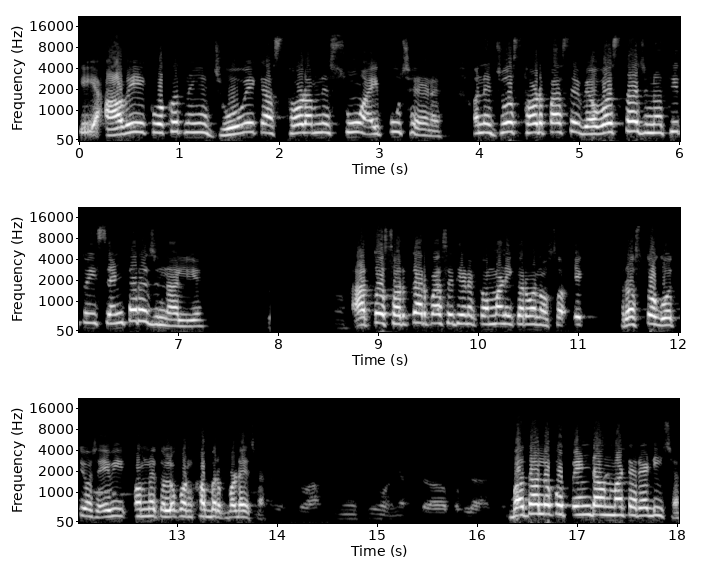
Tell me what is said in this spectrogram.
કે આવે એક વખત ને જોવે કે આ સ્થળ અમને શું આપ્યું છે એને અને જો સ્થળ પાસે વ્યવસ્થા જ નથી તો એ સેન્ટર જ ના લે. આ તો સરકાર પાસેથી એને કમાણી કરવાનો એક રસ્તો ગોત્યો છે. એવી અમને તો લોકોને ખબર પડે છે. બધા લોકો પેન ડાઉન માટે રેડી છે.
